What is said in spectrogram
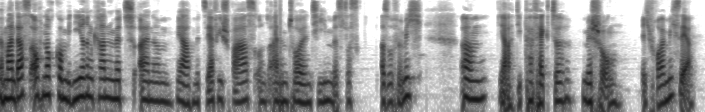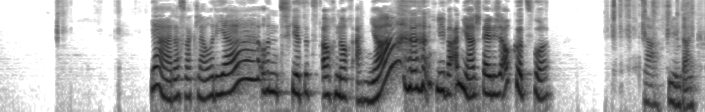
wenn man das auch noch kombinieren kann mit einem, ja, mit sehr viel Spaß und einem tollen Team, ist das also für mich ähm, ja die perfekte Mischung. Ich freue mich sehr. Ja, das war Claudia und hier sitzt auch noch Anja. Liebe Anja, stell dich auch kurz vor. Ja, vielen Dank.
